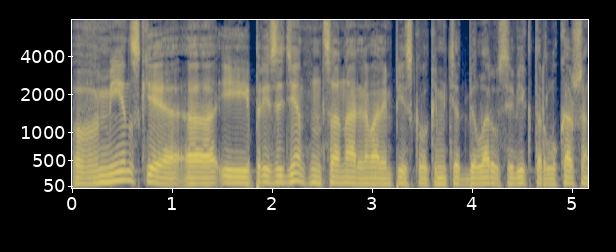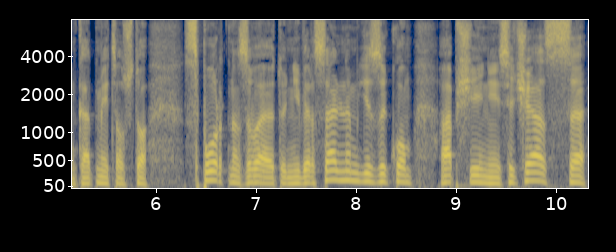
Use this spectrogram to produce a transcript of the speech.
в Минске э, и президент Национального олимпийского комитета Беларуси Виктор Лукашенко отметил, что спорт называют универсальным языком общения. Сейчас э,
